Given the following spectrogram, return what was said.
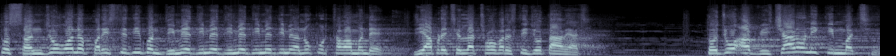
તો સંજોગો અને પરિસ્થિતિ પણ ધીમે ધીમે ધીમે ધીમે ધીમે અનુકૂળ થવા માંડે, જે આપણે છેલ્લા છ વર્ષથી જોતા આવ્યા છે. તો જો આ વિચારોની કિંમત છે,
